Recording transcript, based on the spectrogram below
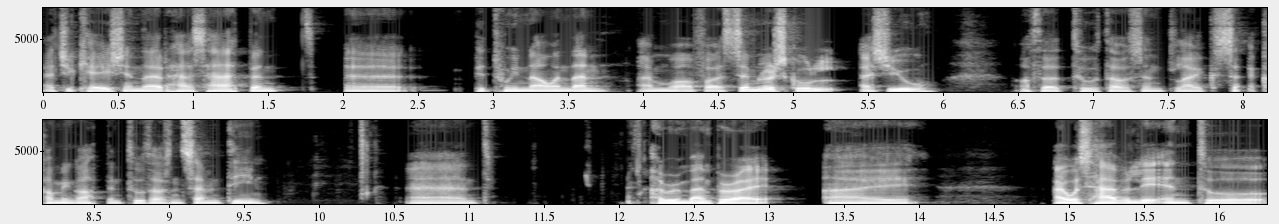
education that has happened uh, between now and then. I'm of a similar school as you, of the 2000 like coming up in 2017, and I remember I I I was heavily into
